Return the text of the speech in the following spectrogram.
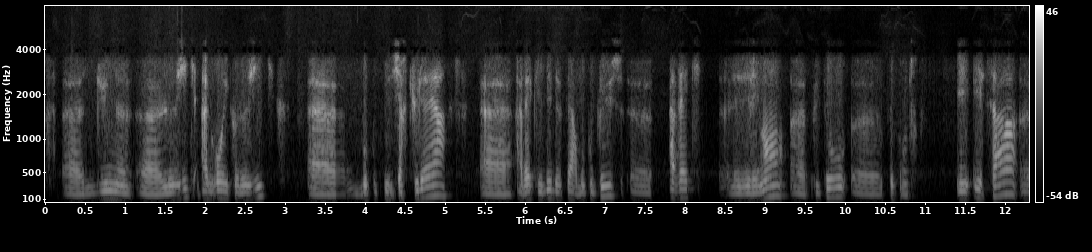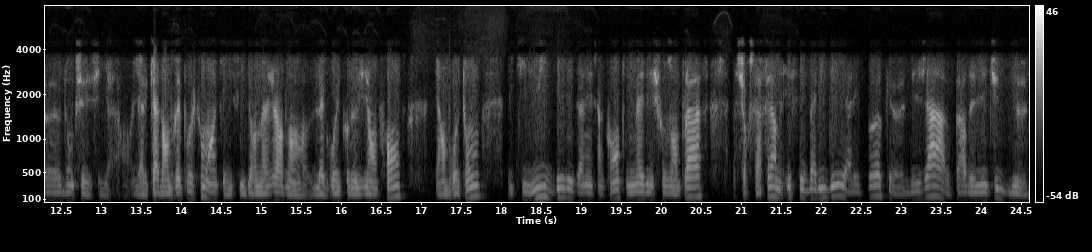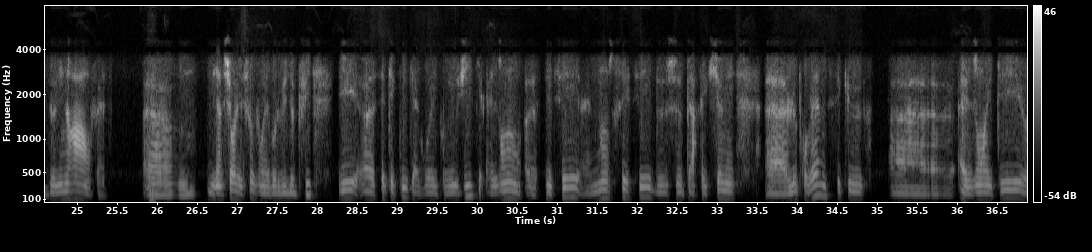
d'une logique agroécologique euh, beaucoup plus circulaire, euh, avec l'idée de faire beaucoup plus euh, avec les éléments plutôt que contre. Et, et ça, donc il y, y a, le cas d'André Pochon, hein, qui est une figure majeure de l'agroécologie en France, qui est un breton, et qui, lui, dès les années 50, met des choses en place sur sa ferme, et c'est validé à l'époque déjà par des études de, de l'INRA, en fait. Euh, bien sûr, les choses ont évolué depuis, et euh, ces techniques agroécologiques, elles ont euh, cessé, elles n'ont cessé de se perfectionner. Euh, le problème, c'est que elles ont été,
